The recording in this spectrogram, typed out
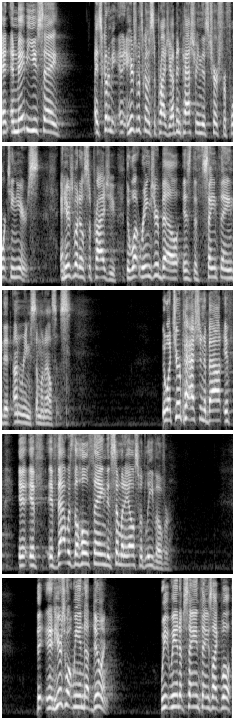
And, and maybe you say, it's going to be, here's what's going to surprise you. I've been pastoring this church for 14 years. And here's what will surprise you that what rings your bell is the same thing that unrings someone else's. That what you're passionate about, if, if, if that was the whole thing, then somebody else would leave over. And here's what we end up doing. We, we end up saying things like, well,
